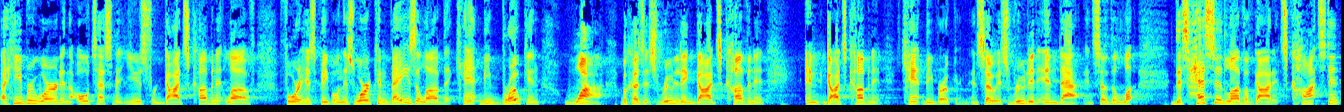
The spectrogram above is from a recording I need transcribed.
a Hebrew word in the Old Testament used for God's covenant love for his people. And this word conveys a love that can't be broken. Why? Because it's rooted in God's covenant, and God's covenant can't be broken. And so it's rooted in that. And so the lo- this Hesed love of God, it's constant.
